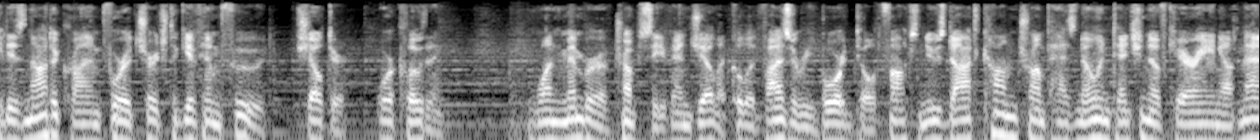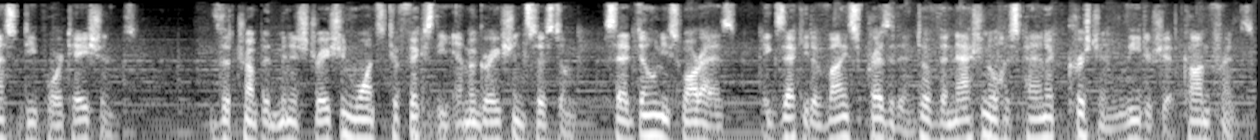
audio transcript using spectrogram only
it is not a crime for a church to give him food, shelter, or clothing. One member of Trump's Evangelical Advisory Board told FoxNews.com Trump has no intention of carrying out mass deportations. The Trump administration wants to fix the immigration system, said Tony Suarez, executive vice president of the National Hispanic Christian Leadership Conference.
